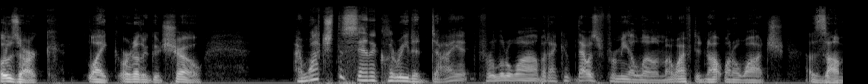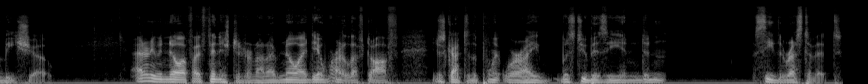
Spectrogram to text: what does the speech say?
Ozark like or another good show. I watched the Santa Clarita Diet for a little while, but I could that was for me alone. My wife did not want to watch a zombie show. I don't even know if I finished it or not. I have no idea where I left off. It just got to the point where I was too busy and didn't see the rest of it.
